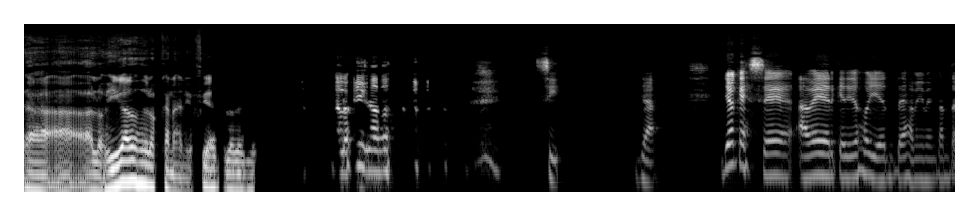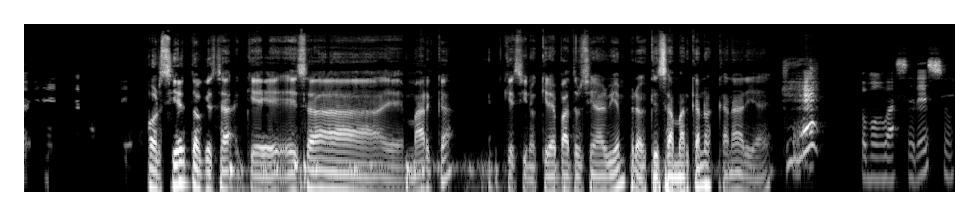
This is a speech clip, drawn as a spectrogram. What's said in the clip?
a los hígados de los canarios. Fíjate lo que digo. A los hígados. sí, ya. Yo qué sé, a ver, queridos oyentes, a mí me encanta vivir Por cierto, que esa, que esa eh, marca, que si nos quiere patrocinar bien, pero es que esa marca no es canaria, ¿eh? ¿Qué? ¿Cómo va a ser eso?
